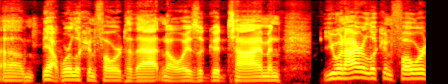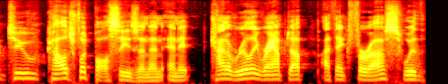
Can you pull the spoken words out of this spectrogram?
um, yeah, we're looking forward to that, and always a good time. And you and I are looking forward to college football season, and and it kind of really ramped up, I think, for us with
